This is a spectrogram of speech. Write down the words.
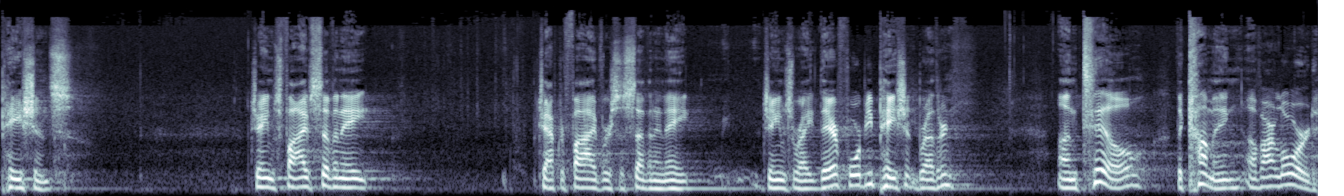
patience. James 5, 7, 8, chapter 5, verses 7 and 8. James writes, Therefore be patient, brethren, until the coming of our Lord.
